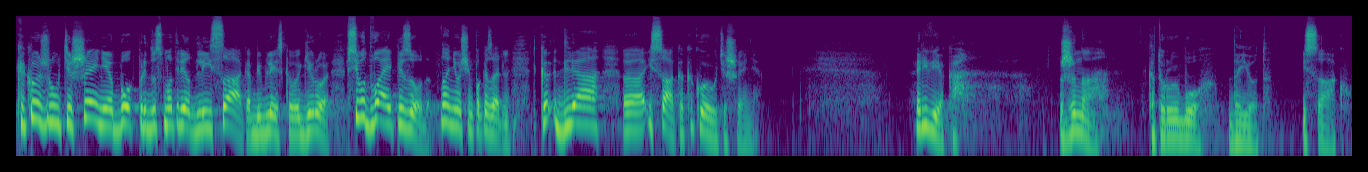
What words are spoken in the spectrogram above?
какое же утешение Бог предусмотрел для Исаака, библейского героя. Всего два эпизода, но они очень показательны. Для э, Исаака какое утешение? Ревека, жена, которую Бог дает Исааку.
